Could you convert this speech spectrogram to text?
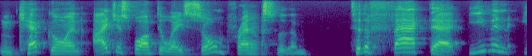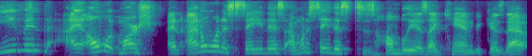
and kept going, I just walked away so impressed with him to the fact that even even I almost Marsh and I don't want to say this. I want to say this as humbly as I can because that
